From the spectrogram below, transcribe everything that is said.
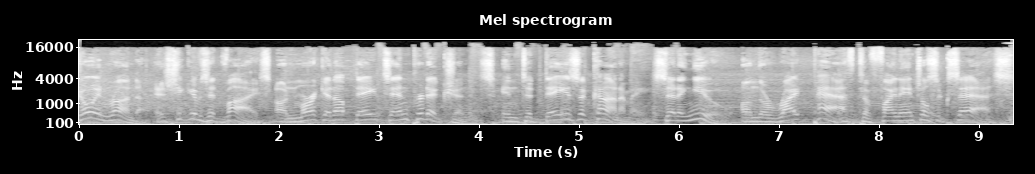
Join Rhonda as she gives advice on market updates and predictions in today's economy, setting you on the right path to financial success.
